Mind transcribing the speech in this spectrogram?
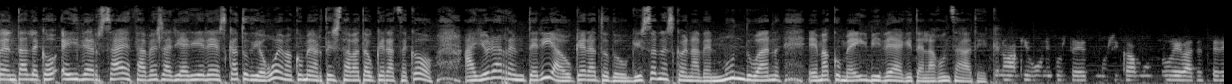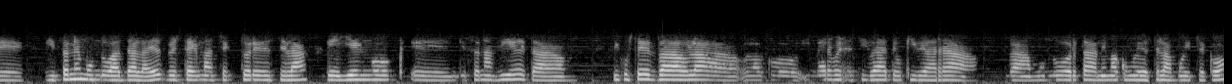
Nogen taldeko Eider Saez abeslariari ere eskatu diogu emakume artista bat aukeratzeko. Aiora renteria aukeratu du gizonezkoena den munduan emakumeei bidea egiten laguntzagatik. Denoak igun ikuste ez musika mundu batez ere gizonen mundu bat dala, ez? Beste hainbat sektore bezala gehiengok e, gizonak die eta nik uste ba hola, holako indar berezi bat euki beharra ba, mundu hortan emakume bezala moitzeko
